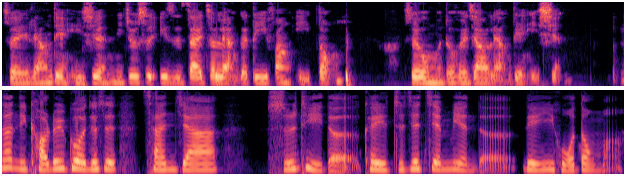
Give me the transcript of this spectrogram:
所以两点一线，你就是一直在这两个地方移动，所以我们都会叫两点一线。那你考虑过就是参加实体的可以直接见面的联谊活动吗？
